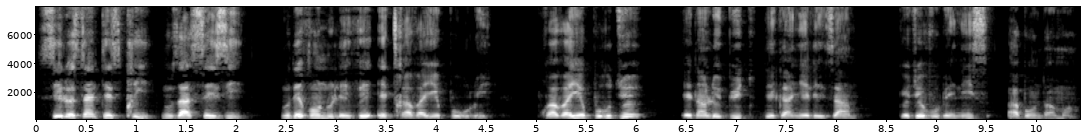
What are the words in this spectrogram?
si le Saint-Esprit nous a saisis, nous devons nous lever et travailler pour lui. Travailler pour Dieu et dans le but de gagner les âmes. Que Dieu vous bénisse abondamment.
